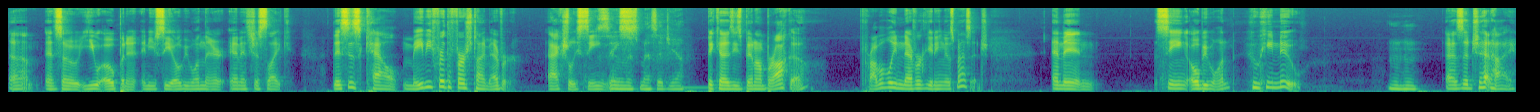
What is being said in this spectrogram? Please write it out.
Um, and so you open it and you see Obi Wan there, and it's just like, this is Cal, maybe for the first time ever, actually seeing, Seeing this, this message, yeah. because he's been on Bracca, probably never getting this message, and then seeing Obi Wan, who he knew mm-hmm. as a Jedi,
